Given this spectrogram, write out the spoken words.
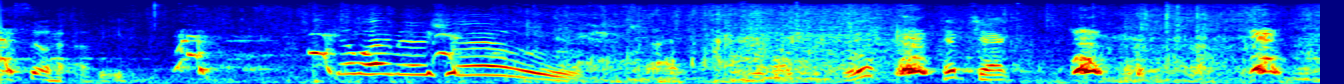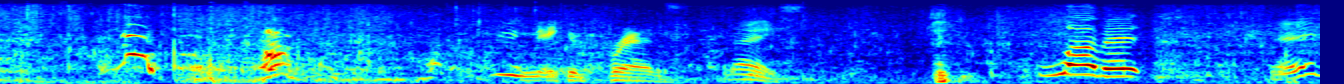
He's so happy. Come on, hip check. Making friends. Nice. Love it. Hey?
